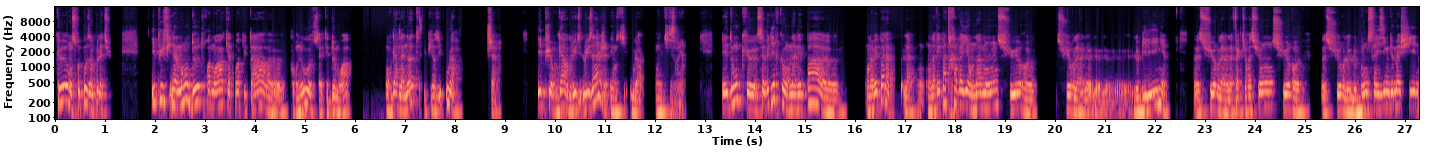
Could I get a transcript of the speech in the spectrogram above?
que on se repose un peu là-dessus. Et puis finalement, deux, trois mois, quatre mois plus tard, euh, pour nous, ça a été deux mois, on regarde la note et puis on se dit oula, cher. Et puis on regarde l'usage et on se dit oula, on n'utilise rien. Et donc, euh, ça veut dire qu'on n'avait pas, euh, on n'avait pas la, la on n'avait pas travaillé en amont sur euh, sur la, le, le, le, billing, euh, sur la, la, facturation, sur euh, sur le, le, bon sizing de machines.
